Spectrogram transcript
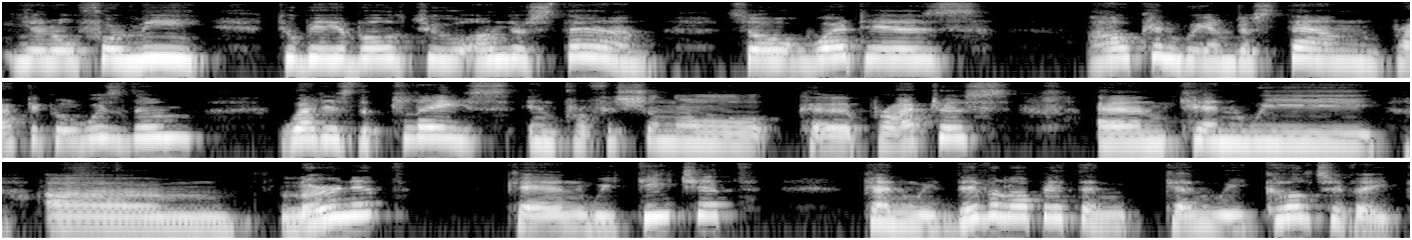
you know, for me to be able to understand. So, what is, how can we understand practical wisdom? What is the place in professional uh, practice? And can we um, learn it? Can we teach it? Can we develop it? And can we cultivate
